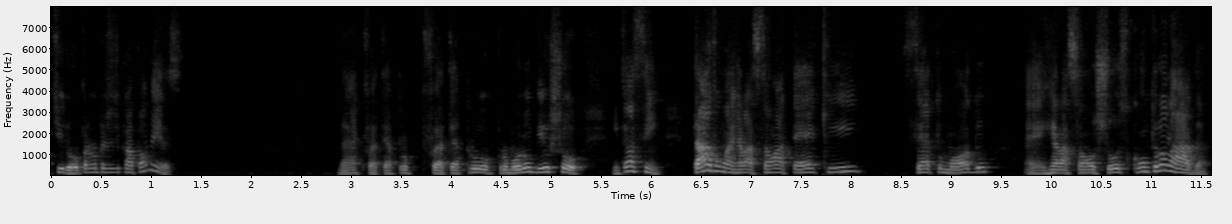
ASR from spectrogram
tirou para não prejudicar o Palmeiras né? Que foi até pro, foi até pro, pro Morumbi o show. Então, assim, tava uma relação até que, certo modo, é, em relação aos shows, controlada.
